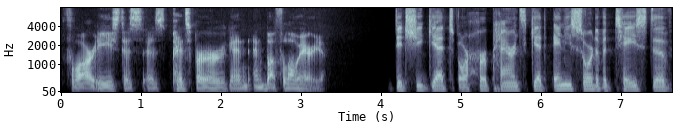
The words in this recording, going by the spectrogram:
far east as, as Pittsburgh and, and Buffalo area did she get or her parents get any sort of a taste of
